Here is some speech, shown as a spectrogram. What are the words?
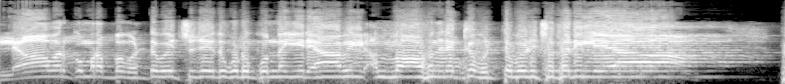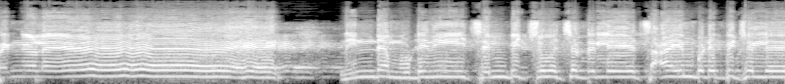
എല്ലാവർക്കും റബ്ബ് വിട്ടുവീഴ്ച ചെയ്തു കൊടുക്കുന്ന ഈ രാവിൽ അള്ളാഹു നിനക്ക് വിട്ടുവീഴ്ച തരില്ല. പെങ്ങളെ നിന്റെ മുടി നീ ചെമ്പിച്ചു വെച്ചിട്ടില്ലേ? ചായം പിടിപ്പിച്ചില്ലേ?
